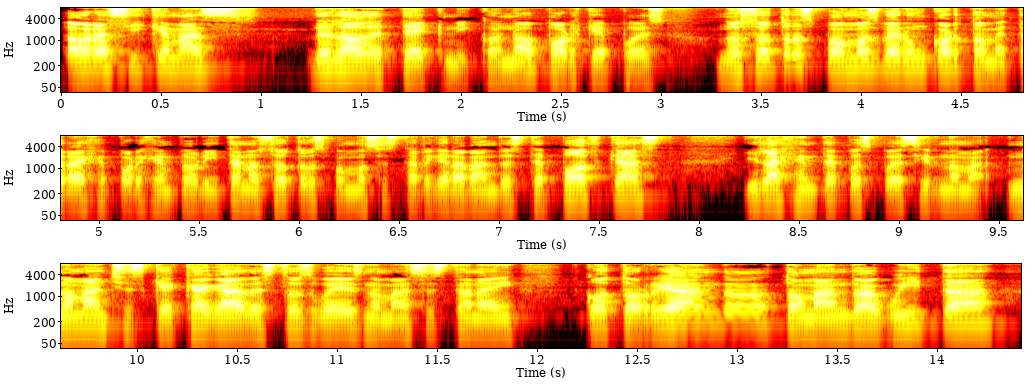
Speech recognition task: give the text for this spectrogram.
ahora sí que más del lado de técnico, ¿no? Porque pues nosotros podemos ver un cortometraje, por ejemplo, ahorita nosotros podemos estar grabando este podcast y la gente pues puede decir, no, no manches, qué cagado, estos güeyes nomás están ahí cotorreando, tomando agüita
